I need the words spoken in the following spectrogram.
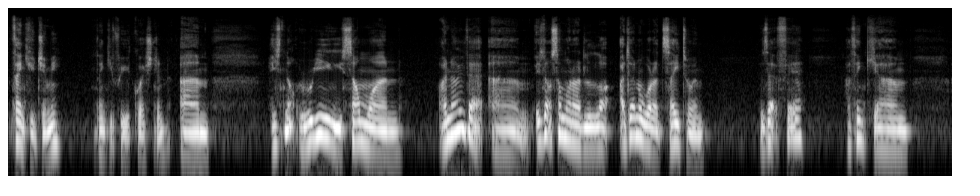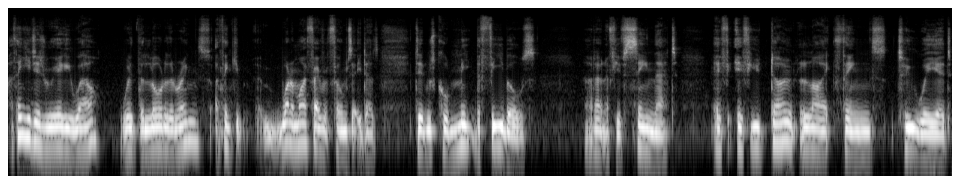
thank you, Jimmy. Thank you for your question. Um, he's not really someone. I know that um, he's not someone I'd. Lo- I don't know what I'd say to him. Is that fair? I think. Um, I think he did really well with the Lord of the Rings. I think one of my favourite films that he does did was called Meet the Feebles. I don't know if you've seen that. If if you don't like things too weird,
